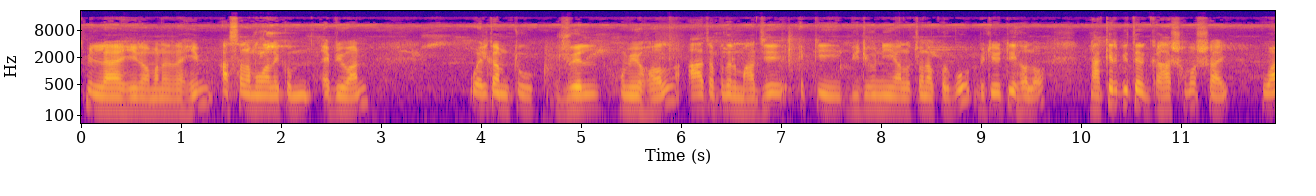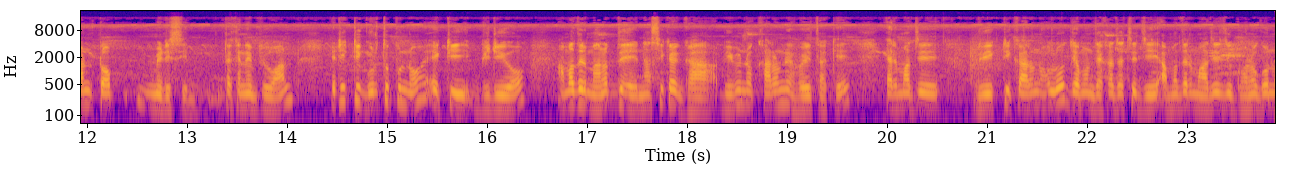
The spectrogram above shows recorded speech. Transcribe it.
বিসমিল্লাহ রহমান রাহিম। আসসালামু আলাইকুম everyone welcome to Jewel homeo hall আজ আপনাদের মাঝে একটি ভিডিও নিয়ে আলোচনা করব। ভিডিওটি হলো, নাকের ভিতর গা সমস্যায় ওয়ান টপ মেডিসিন দেখেন এভরিওয়ান এটি একটি গুরুত্বপূর্ণ একটি ভিডিও। আমাদের মানবদেহে নাসিকার ঘা বিভিন্ন কারণে হয়ে থাকে। এর মাঝে দু একটি কারণ হলো, যেমন দেখা যাচ্ছে যে আমাদের মাঝে যে ঘন ঘন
